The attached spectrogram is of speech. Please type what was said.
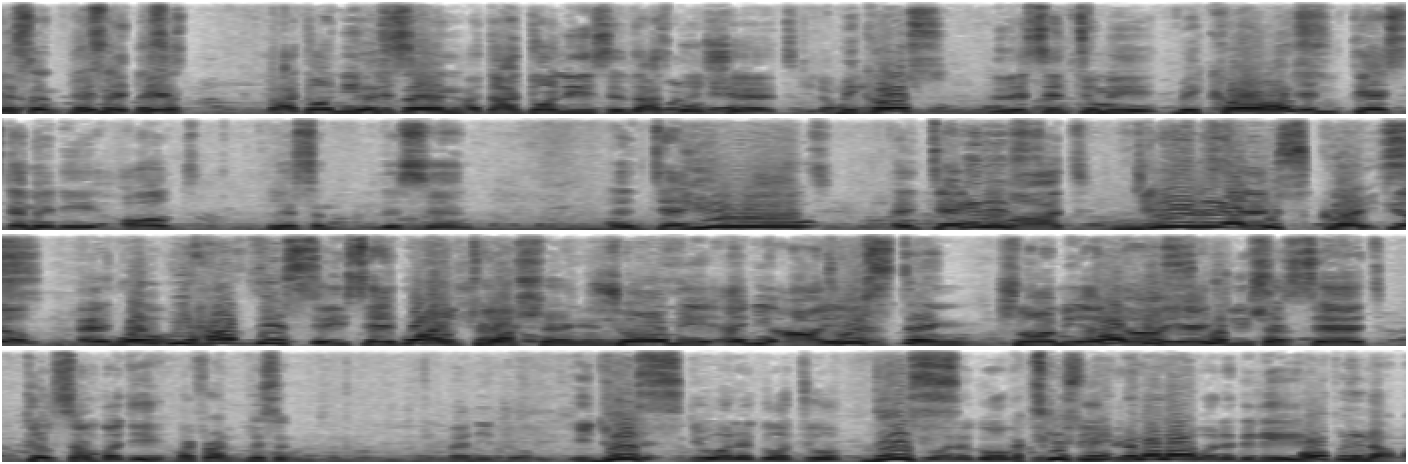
Listen, in listen, the listen. test- I don't need Listen. listen. I don't listen. That's bullshit. Because, Listen to me. Because- in, in testimony, old listen, listen. In Ten You- In Ten It is Command, Jesus really a disgrace and when don't." we have this He said, "Don't whitewashing, Show me any ayah. twisting. Show me any ayah. Jesus said, "Kill somebody." My friend, listen. You This- do you want to go to? This, do you want to go? excuse me, no, no, no. Open it up.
